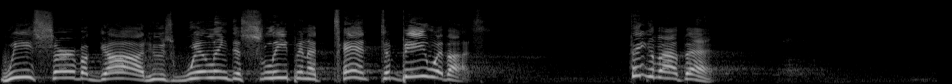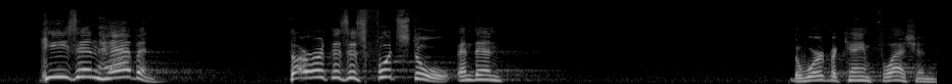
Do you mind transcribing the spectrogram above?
We serve a God who's willing to sleep in a tent to be with us. Think about that. He's in heaven. The earth is his footstool. And then the Word became flesh and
